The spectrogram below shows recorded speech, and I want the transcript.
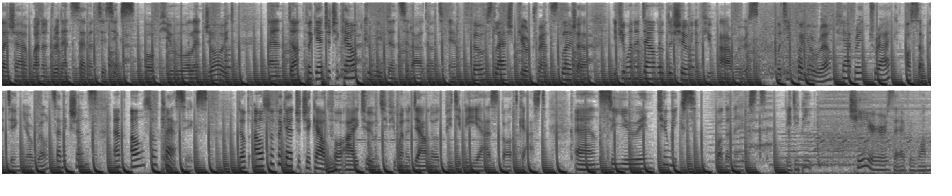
Pleasure 176. Hope you all enjoyed. And don't forget to check out caribdancila.info slash Pure Pleasure if you want to download the show in a few hours, voting for your own favorite track or submitting your own selections, and also classics. Don't also forget to check out for iTunes if you want to download PTP as podcast. And see you in two weeks for the next PTP. Cheers, everyone.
